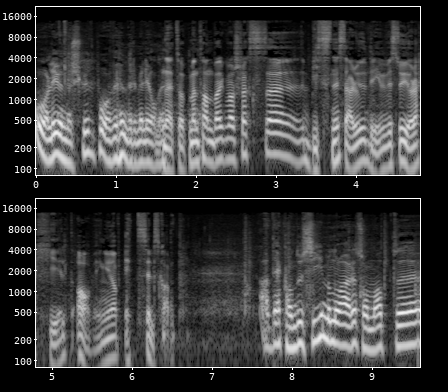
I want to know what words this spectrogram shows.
årlig underskudd på over 100 millioner. Nettopp. Men Tandberg, hva slags eh, business er det du driver hvis du gjør deg helt avhengig av ett selskap? Ja, Det kan du si, men nå er det sånn at uh,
